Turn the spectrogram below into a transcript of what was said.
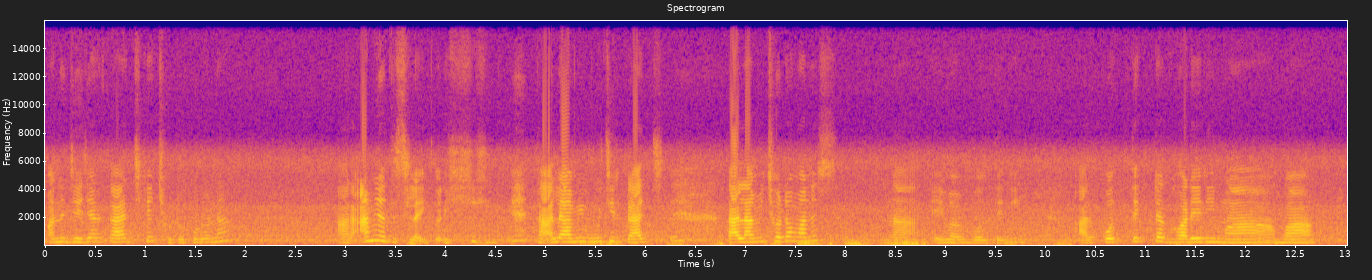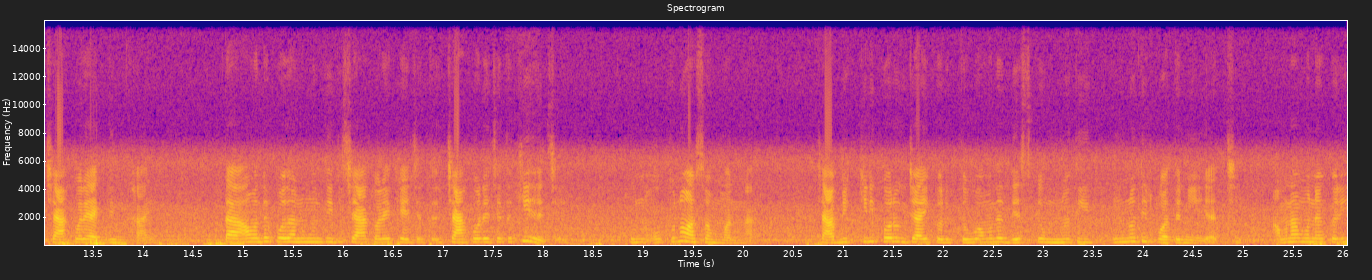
মানে যে যার কাজকে ছোট করো না, আর আমি তো সেলাই করি। তাহলে আমি মুচির কাজ, তাহলে আমি ছোট মানুষ এইভাবে বলতে নেই। আর প্রত্যেকটা ঘরেরই মা বা চা করে একদিন খায়। তা আমাদের প্রধানমন্ত্রী চা করে খেয়ে যেতে, চা করে যেতে কী হয়েছে? কোনো কোনো অসম্মান না। চা বিক্রি করুক, যাই করুক, তবু আমাদের দেশকে উন্নতি, উন্নতির পথে নিয়ে যাচ্ছে। আমরা মনে করি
